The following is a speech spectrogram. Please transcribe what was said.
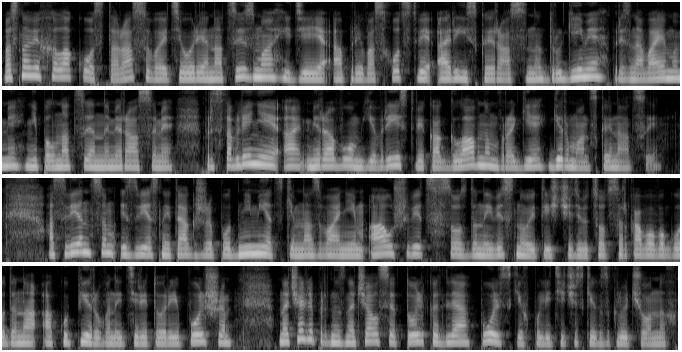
В основе Холокоста расовая теория нацизма, идея о превосходстве арийской расы над другими, признаваемыми неполноценными расами, представление о мировом еврействе как главном враге германской нации. Освенцим, известный также под немецким названием Аушвиц, созданный весной 1940 года на оккупированной территории Польши, вначале предназначался только для польских политических заключенных.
